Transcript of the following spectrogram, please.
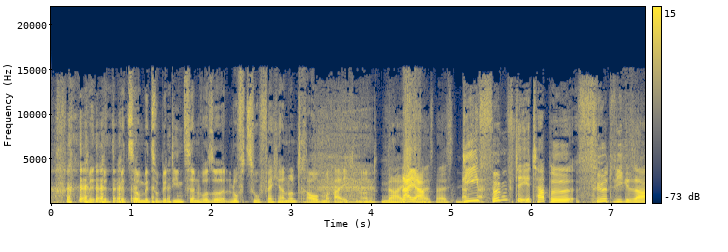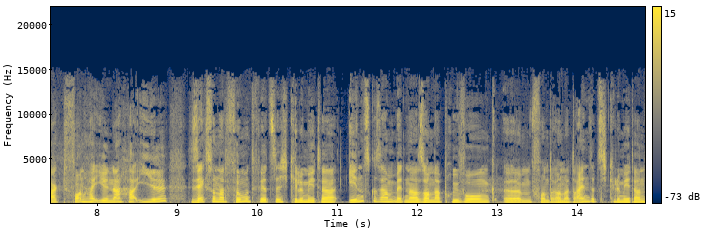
mit, mit, mit, so, mit so Bediensteten, wo so Luftzufächern und Trauben reichen. Und Nice, naja, nice, nice. Die fünfte Etappe führt, wie gesagt, von Hail nach Hail. 645 Kilometer insgesamt mit einer Sonderprüfung ähm, von 373 Kilometern.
